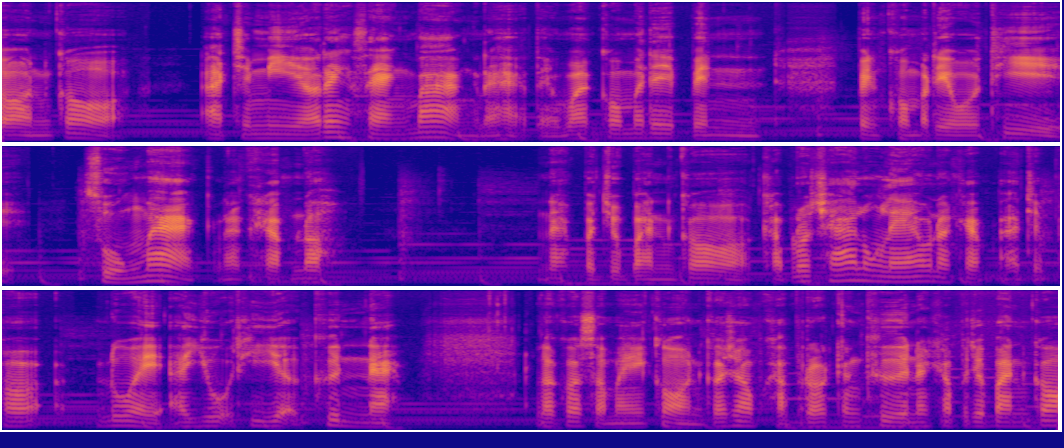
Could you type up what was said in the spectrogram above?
ตอนก็อาจจะมีเร่งแซงบ้างนะฮะแต่ว่าก็ไม่ได้เป็นเป็นความเร็วที่สูงมากนะครับเนาะนะปัจจุบันก็ขับรถช้าลงแล้วนะครับ อาจจะเพราะด้วยอายุที่เยอะขึ้นนะ แล้วก็สมัยก่อนก็ชอบขับรถกลางคืนนะครับ ปัจจุบันก็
